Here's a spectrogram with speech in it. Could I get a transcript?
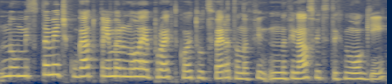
но мисълта ми е, че когато примерно е проект, който е от сферата на, фи, на финансовите технологии,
